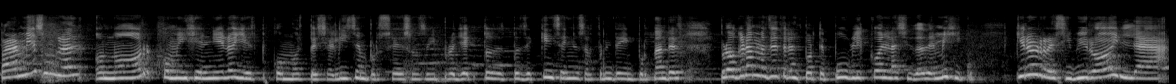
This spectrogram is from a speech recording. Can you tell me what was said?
Para mí es un gran honor como ingeniero y como especialista en procesos y proyectos después de 15 años al frente de importantes programas de transporte público en la Ciudad de México. Quiero recibir hoy la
